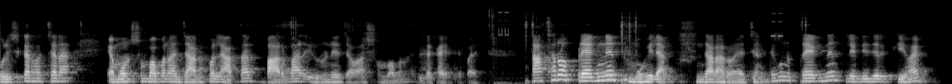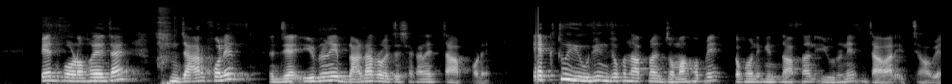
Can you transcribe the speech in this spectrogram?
পরিষ্কার হচ্ছে না, এমন সম্ভাবনা, যার ফলে আপনার বারবার ইউরিনে যাওয়ার সম্ভাবনা দেখা যেতে পারে। তাছাড়াও প্রেগনেন্ট মহিলা যারা রয়েছেন, দেখুন প্রেগনেন্ট লেডিদের কি হয়, পেট বড় হয়ে যায়, যার ফলে যে ইউরিনারি ব্লাডার রয়েছে, সেখানে চাপ পড়ে। একটু ইউরিন যখন আপনার জমা হবে তখনই কিন্তু আপনার ইউরিনে যাওয়ার ইচ্ছা হবে।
